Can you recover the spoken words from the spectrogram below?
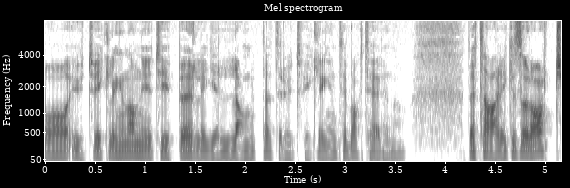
og utviklingen av nye typer ligger langt etter utviklingen til bakteriene. Dette er ikke så rart,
